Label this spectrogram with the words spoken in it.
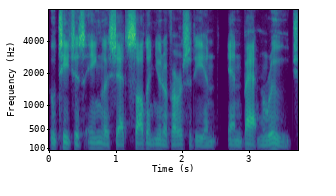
who teaches English at Southern University in, in Baton Rouge.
